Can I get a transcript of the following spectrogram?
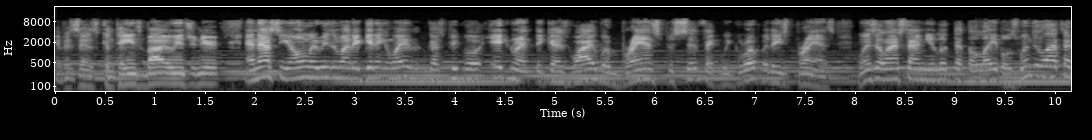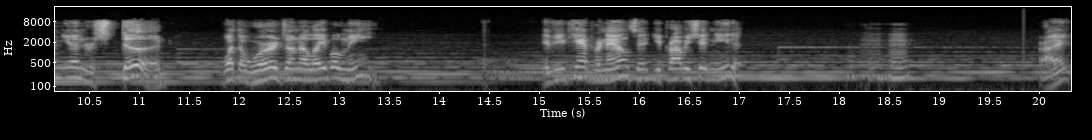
If it says contains bioengineered, and that's the only reason why they're getting away because people are ignorant. Because why? We're brand specific. We grew up with these brands. When's the last time you looked at the labels? When's the last time you understood what the words on the label mean? If you can't pronounce it, you probably shouldn't eat it. Mm-hmm. Right?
